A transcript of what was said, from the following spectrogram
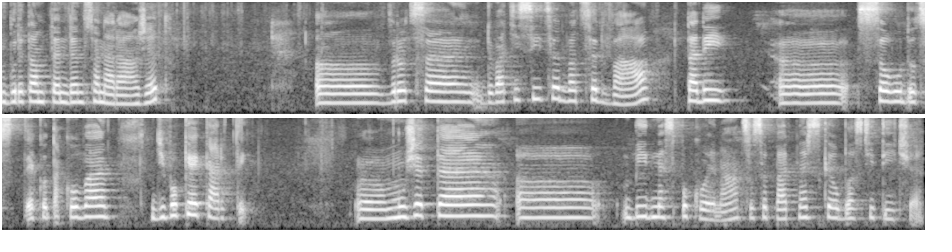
bude tam tendence narážet. Eh, v roce 2022 tady eh, jsou dost jako takové divoké karty. Eh, můžete být nespokojená, co se partnerské oblasti týče.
